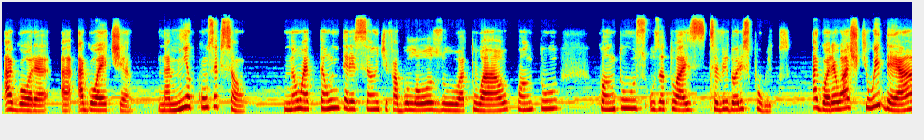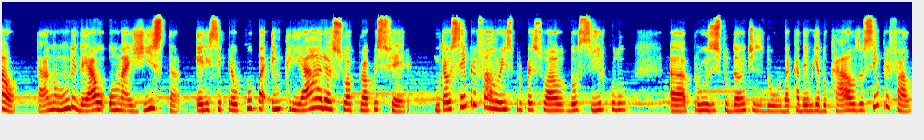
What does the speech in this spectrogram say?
Agora, a, a Goetia, na minha concepção, não é tão interessante, fabuloso, atual quanto, quanto os, os atuais servidores públicos. Agora, eu acho que o ideal, tá? No mundo ideal, o magista ele se preocupa em criar a sua própria esfera. Então, eu sempre falo isso para o pessoal do círculo, uh, ah, para os estudantes do, da Academia do Caos, eu sempre falo:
